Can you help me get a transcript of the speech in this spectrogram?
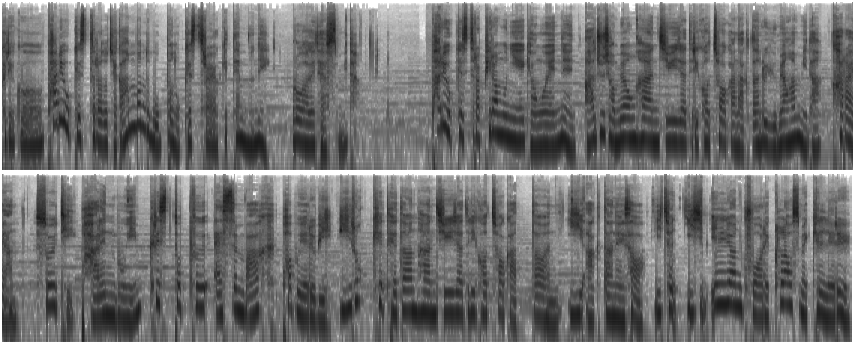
그리고 파리 오케스트라도 제가 한 번도 못 본 오케스트라였기 때문에 보러 가게 되었습니다. 파리 오케스트라 피라모니의 경우에는 아주 저명한 지휘자들이 거쳐간 악단으로 유명합니다. 카라얀, 솔티, 바렌보임, 크리스토프 에센바흐, 파브예르비 이렇게 대단한 지휘자들이 거쳐갔던 이 악단에서 2021년 9월에 클라우스 메켈레를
